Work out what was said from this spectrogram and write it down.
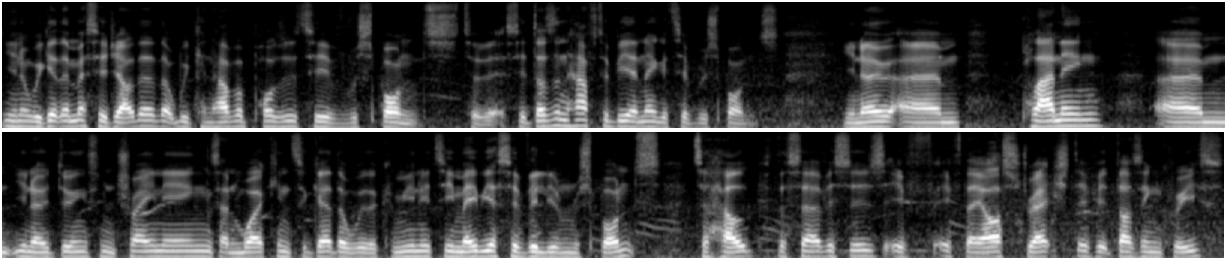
you know, we get the message out there that we can have a positive response to this. It doesn't have to be a negative response. You know, um, planning, um, you know, doing some trainings and working together with the community, maybe a civilian response to help the services if, if they are stretched, if it does increase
